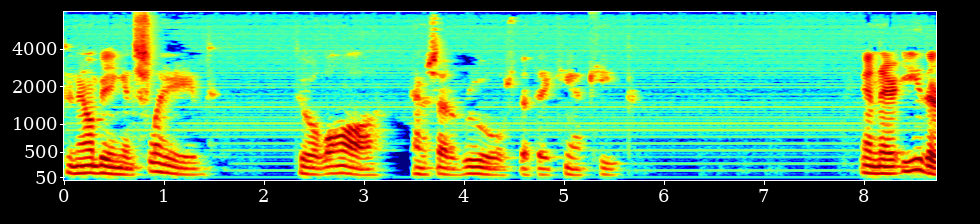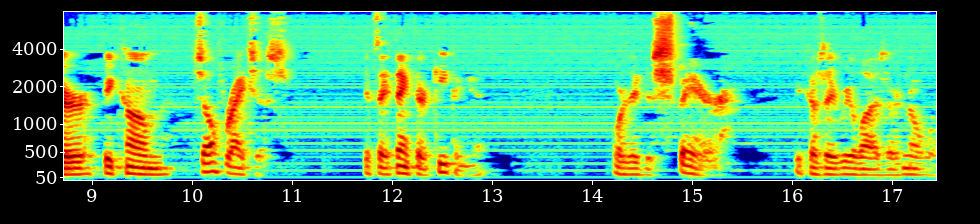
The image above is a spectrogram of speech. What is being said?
to now being enslaved to a law and a set of rules that they can't keep. And they either become self righteous if they think they're keeping it, or they despair because they realize there's no way.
